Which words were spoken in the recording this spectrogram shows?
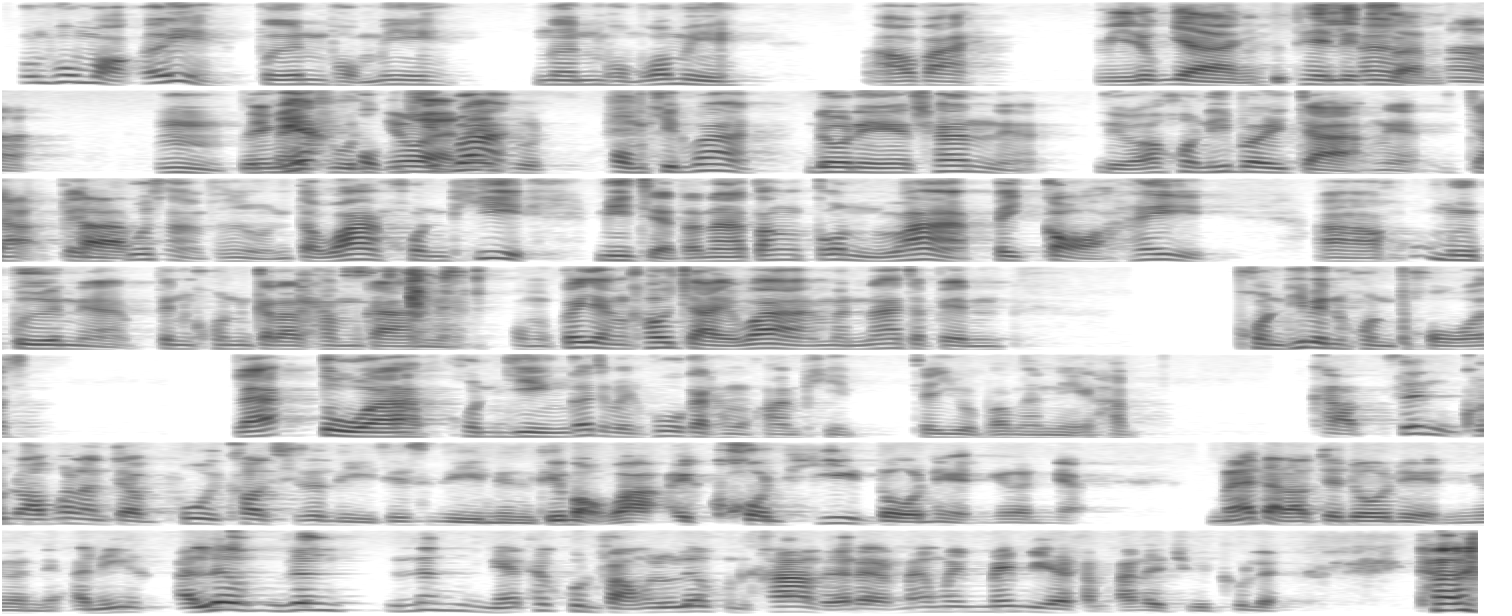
คุณภูมิบอกเอ้ย ปืนผมมี เงินผมก็มี เอาไป มีทุกอย่างให้เลือกสรรอ่าอืมเป็นอย่างเงี้ยนายทุนผมนี่คิดว่านายทุนผมคิดว่า donation เนี่ย หรือว่าคนที่บริจาคเนี่ยจะเป็นครับผู้สนับสนุน แต่ว่าคนที่มีเจตนาตั้งต้นว่าไปก่อให้อ่ามือปืนเนี่ยเป็นคนกระทำการเนี่ย ผมก็ยังเข้าใจว่ามันน่าจะเป็นคนที่เป็นคนโพสต์ และตัวคนยิงก็จะเป็นผู้กระทำความผิดจะอยู่ประมาณนี้ครับ ครับ ซึ่งคุณออฟกำลังจะพูดเข้าทฤษฎีทฤษฎีหนึ่งที่บอกว่าไอ้คนที่โดเนทเงินเนี่ยแม้แต่เราจะโดเนทเงินเนี่ยอันนี้อันเรื่องเรื่องเรื่องเนี้ยถ้าคุณฟังไม่รู้เรื่องคุณข้ามหรืออะไรแม่งไม่ไม่มีอะไรสำคัญในชีวิตคุณเลย ถ้า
